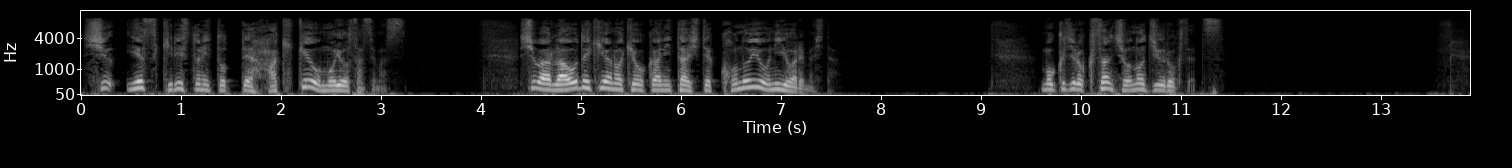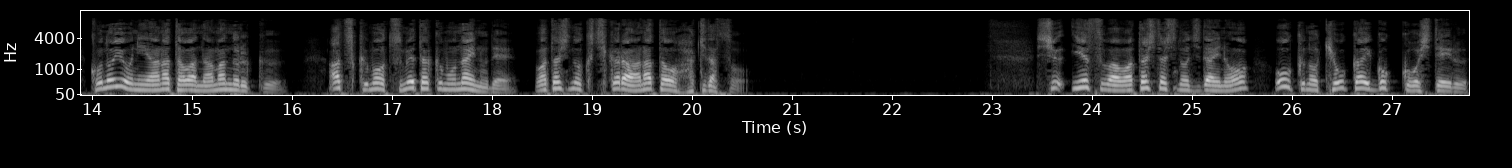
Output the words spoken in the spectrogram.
主イエス・キリストにとって吐き気を催させます。主はラオデキアの教会に対してこのように言われました。目次録三章の十六節このようにあなたは生ぬるく、熱くも冷たくもないので、私の口からあなたを吐き出そう。主イエスは私たちの時代の多くの教会ごっこをしている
